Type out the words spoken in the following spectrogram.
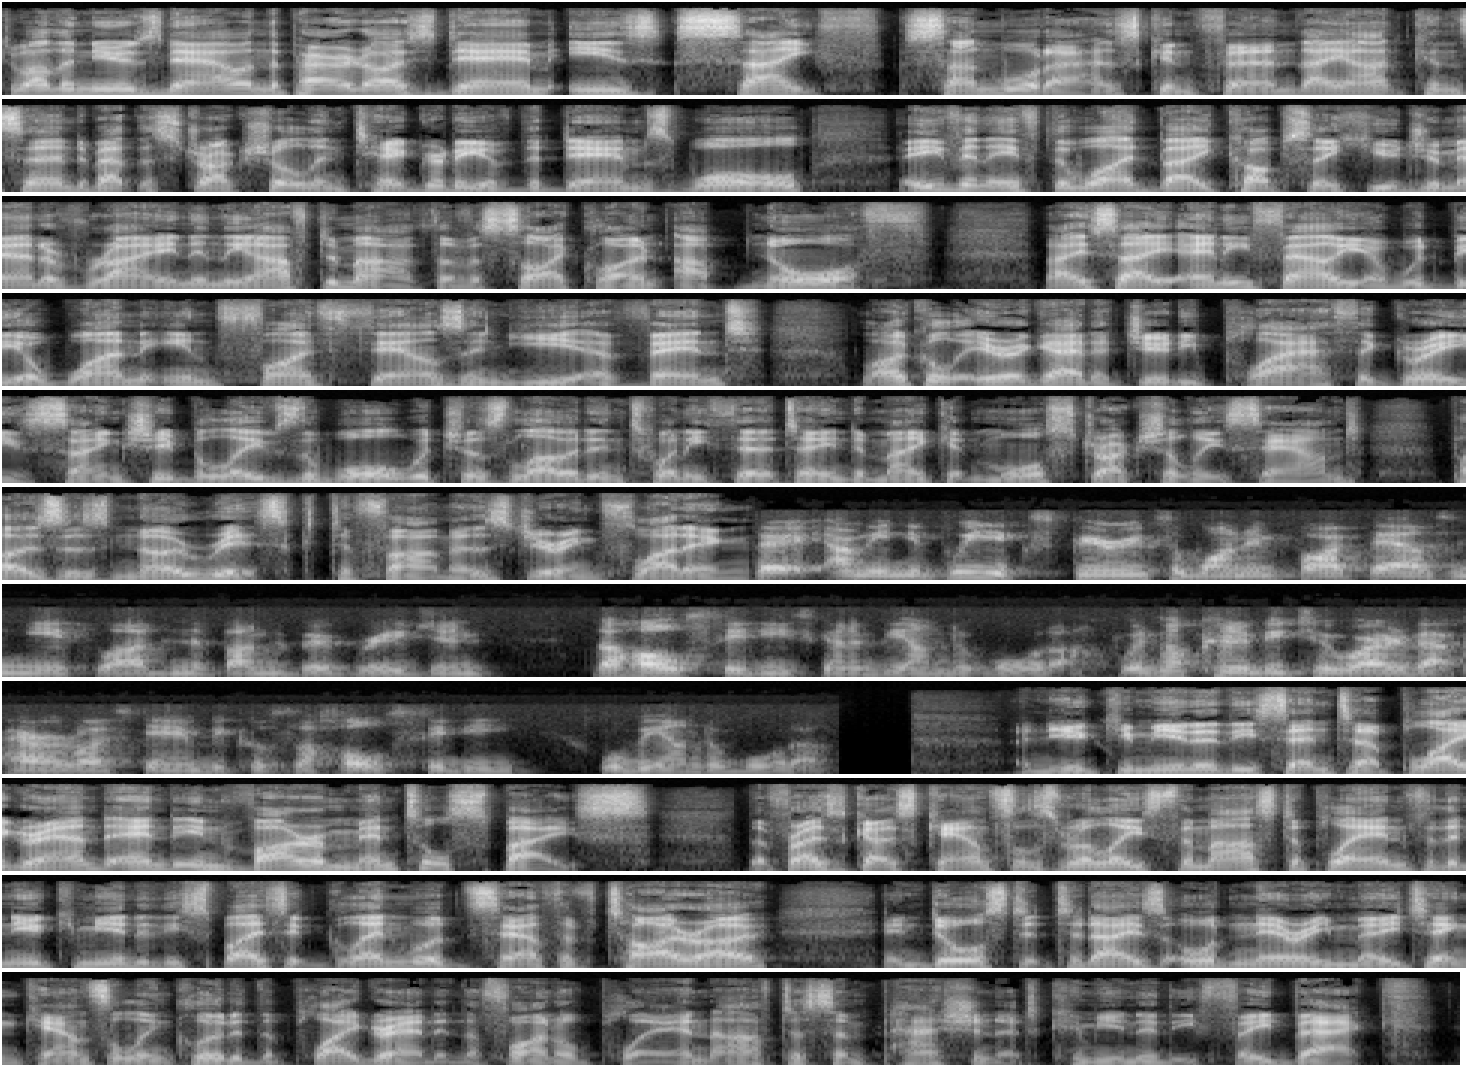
To other news now, and the Paradise Dam is safe. Sunwater has confirmed they aren't concerned about the structural integrity of the dam's wall, even if the Wide Bay cops a huge amount of rain in the aftermath of a cyclone up north. They say any failure would be a 1 in 5,000 year event. Local irrigator Judy Plath agrees, saying she believes the wall, which was lowered in 2013 to make it more structurally sound, poses no risk to farmers during flooding. I mean, if we experience a 1 in 5,000 year flood in the Bundaberg region, the whole city is going to be underwater. We're not going to be too worried about Paradise Dam because the whole city will be underwater a new community centre, playground, and environmental space. The Fraser Coast Council's released the master plan for the new community space at Glenwood, south of Tiaro. Endorsed at today's ordinary meeting, Council included the playground in the final plan after some passionate community feedback.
